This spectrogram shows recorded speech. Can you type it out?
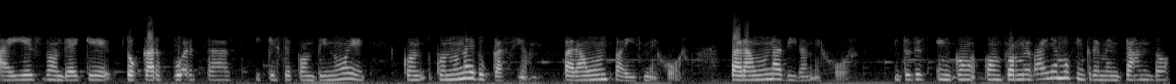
ahí es donde hay que tocar puertas y que se continúe con, con una educación para un país mejor, para una vida mejor. Entonces, en, conforme vayamos incrementando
